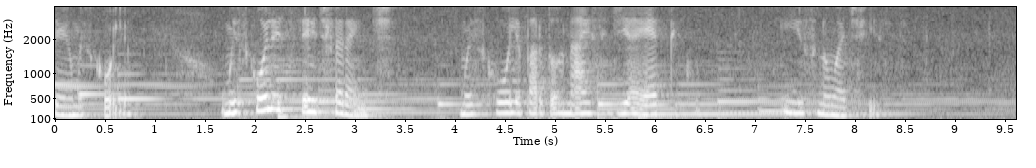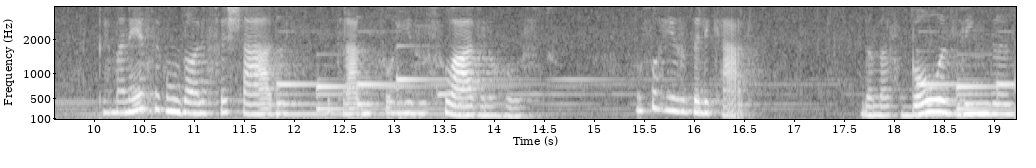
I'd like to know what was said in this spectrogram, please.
tem uma escolha. Uma escolha de ser diferente. Uma escolha para tornar esse dia épico. E isso não é difícil. Permaneça com os olhos fechados e traga um sorriso suave no rosto. Um sorriso delicado, dando as boas-vindas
